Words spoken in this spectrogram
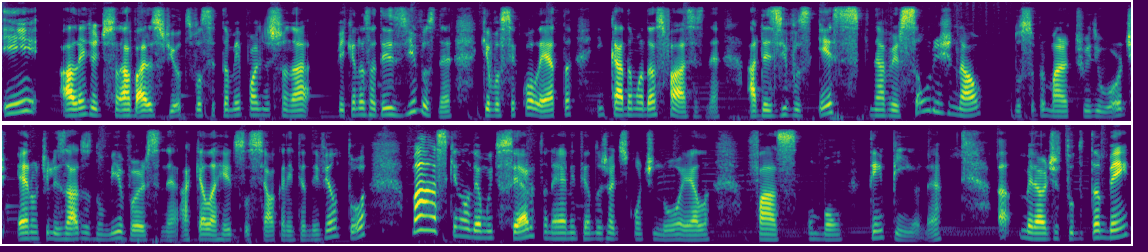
e além de adicionar vários filtros, você também pode adicionar pequenos adesivos, né, que você coleta em cada uma das fases, né, adesivos esses que na versão original do Super Mario 3D World eram utilizados no Miiverse, né? Aquela rede social que a Nintendo inventou, mas que não deu muito certo, né? A Nintendo já descontinuou ela faz um bom tempinho, né? Ah, melhor de tudo também,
